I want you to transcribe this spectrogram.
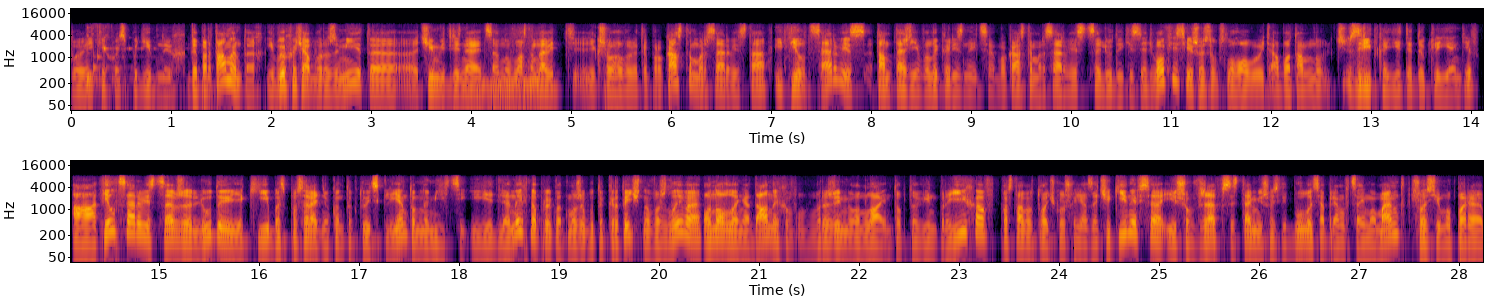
в якихось подібних департаментах, і ви хоча б розумієте, е, чим відрізняється. Ну, власне, навіть якщо говорити про customer сервіс та і field сервіс, там теж є велика різниця, бо customer сервіс це люди, які сидять в офісі, щось обслуговують, або там ну зрідка їздять до клієнтів. А field сервіс це вже люди, які безпосередньо контактують з клієнтом на місці, і для них, наприклад, може бути критично важливе оновлення даних в режимі онлайн. Тобто він приїхав, поставив точку, що я зачекінився, і щоб вже в системі щось відбулося прямо в цей момент, щось йому пере,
